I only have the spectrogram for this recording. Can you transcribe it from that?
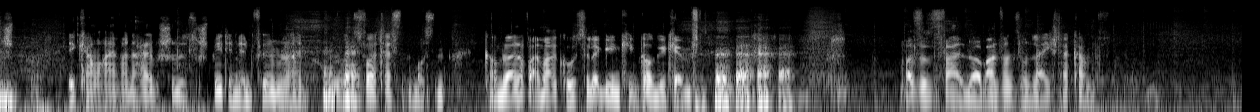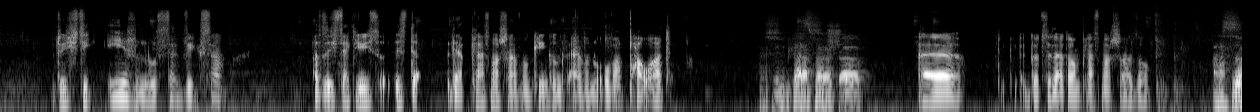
eine wir kamen auch einfach eine halbe Stunde zu spät in den Film rein, weil wir uns vorher testen mussten. Kam dann auf einmal Godzilla gegen King Kong gekämpft. Also das war halt nur am Anfang so ein leichter Kampf. Richtig ehrenlos, der Wichser. Also ich sag dir, es so ist der, der Plasmastrahl von King Kong ist einfach nur overpowered. Was für ein Plasmastab? Äh, Godzilla hat doch einen Plasmastrahl so. Ach so,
